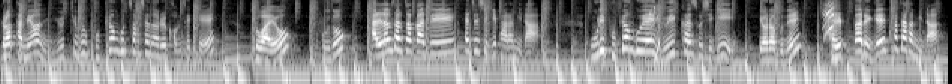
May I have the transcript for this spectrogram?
그렇다면 유튜브 부평구청 채널을 검색해 좋아요, 구독, 알람 설정까지 해주시기 바랍니다. 우리 부평구의 유익한 소식이 여러분을 발빠르게 찾아갑니다.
